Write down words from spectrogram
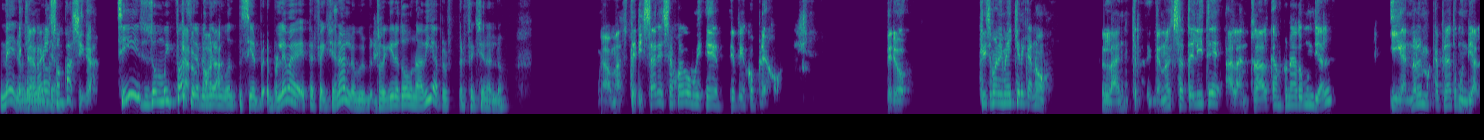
Menos. Es que las reglas son básicas. Sí, son muy fáciles aprender. si el, problema es perfeccionarlo, requiere toda una vida perfeccionarlo. Claro, masterizar ese juego es, bien complejo. Pero Chris Moneymaker ganó. ganó el satélite a la entrada al campeonato mundial y ganó el campeonato mundial.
